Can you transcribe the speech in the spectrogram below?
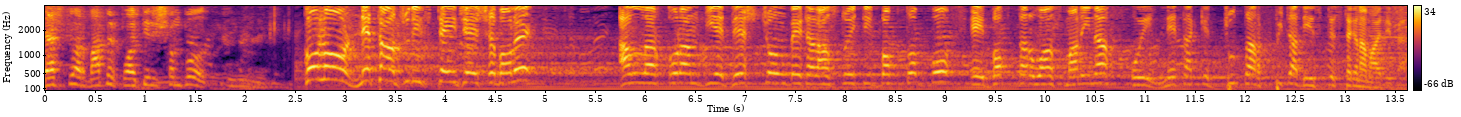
দেশ তো আর বাপের পঁয়ত্রিশ সম্পদ। কোন নেতা যদি স্টেজে এসে বলে আল্লাহর কোরআন দিয়ে দেশ চলবে এটা রাজনৈতিক বক্তব্য, এই বক্তার ওয়াজ মানি না, ওই নেতাকে জুতার পিটা দিয়ে স্টেজ থেকে নামায় দিবেন।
